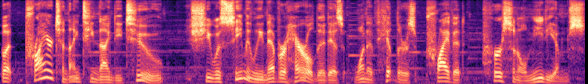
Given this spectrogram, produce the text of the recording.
But prior to 1992, she was seemingly never heralded as one of Hitler's private, personal mediums.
